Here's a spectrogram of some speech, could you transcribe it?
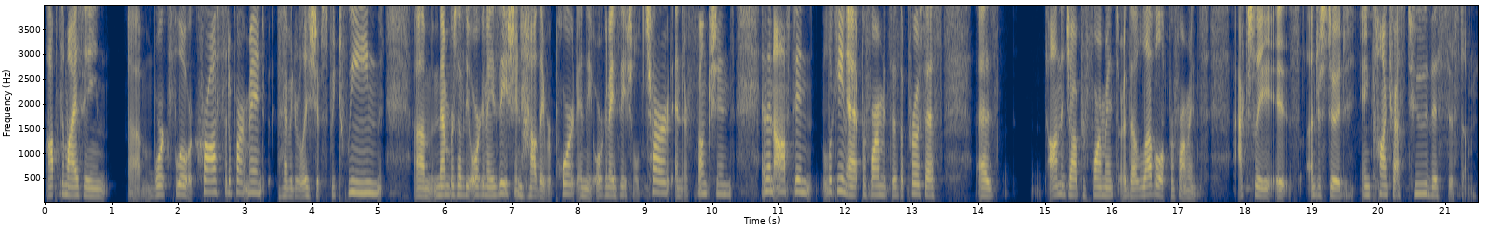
optimizing um, workflow across the department, having relationships between um, members of the organization, how they report in the organizational chart and their functions, and then often looking at performance as the process as on the job performance or the level of performance actually is understood in contrast to this system.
